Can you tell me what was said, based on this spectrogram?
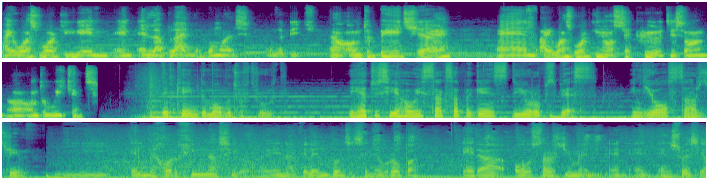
I was working in, in, in La Playa, como es? On the beach. Uh, on the beach, yeah. yeah. And I was working on securities on, uh, on the weekends. Then came the moment of truth. He had to see how he stacks up against the Europe's best in the All Stars Gym. Y el mejor gimnasio en aquel entonces en Europa era All Stars Gym en, en, en Suecia.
